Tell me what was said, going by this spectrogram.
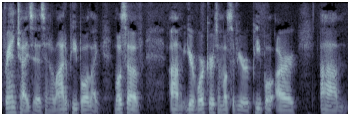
franchises and a lot of people, like most of um, your workers and most of your people are um,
